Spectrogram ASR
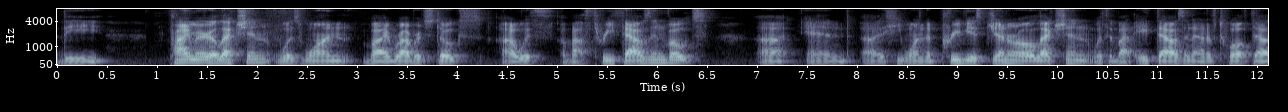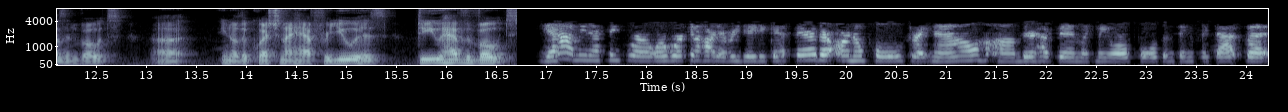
the primary election was won by Robert Stokes uh, with about 3,000 votes. Uh, and uh, he won the previous general election with about 8,000 out of 12,000 votes. Uh, you know, the question I have for you is do you have the votes? Yeah, I mean, I think we're we're working hard every day to get there. There are no polls right now. Um, there have been like mayoral polls and things like that, but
